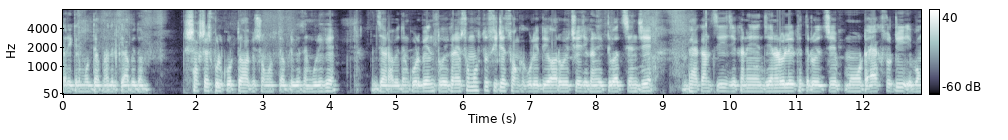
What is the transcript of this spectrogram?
তারিখের মধ্যে আপনাদেরকে আবেদন সাকসেসফুল করতে হবে সমস্ত অ্যাপ্লিকেশানগুলিকে যারা আবেদন করবেন, তো এখানে সমস্ত সিটের সংখ্যাগুলি দেওয়া রয়েছে। যেখানে দেখতে পাচ্ছেন যে ভ্যাকান্সি যেখানে জেনারেলের ক্ষেত্রে রয়েছে মোট একশোটি এবং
